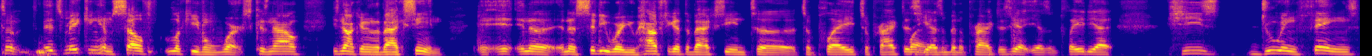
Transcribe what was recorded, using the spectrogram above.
to it's making himself look even worse because now he's not getting the vaccine. In a in a city where you have to get the vaccine to to play to practice, he hasn't been to practice yet. He hasn't played yet. He's doing things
